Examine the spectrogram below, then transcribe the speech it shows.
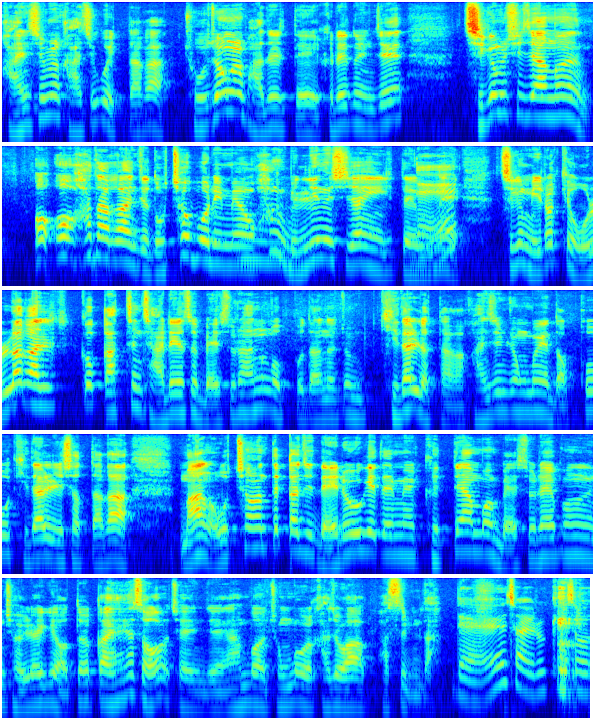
관심을 가지고 있다가 조정을 받을 때 그래도 이제 지금 시장은 어어 하다가 이제 놓쳐버리면 확 밀리는 시장이기 때문에 음. 네. 지금 이렇게 올라갈 것 같은 자리에서 매수를 하는 것보다는 좀 기다렸다가 관심 종목에 넣고 기다리셨다가 15,000원대까지 내려오게 되면 그때 한번 매수를 해보는 전략이 어떨까 해서 제가 이제 한번 종목을 가져와 봤습니다. 네, 자 이렇게 해서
